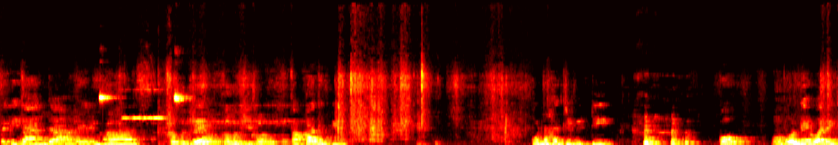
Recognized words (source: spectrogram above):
saki chanda hayari mas eh ah kadoki ko na hajimiti ko onde wari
